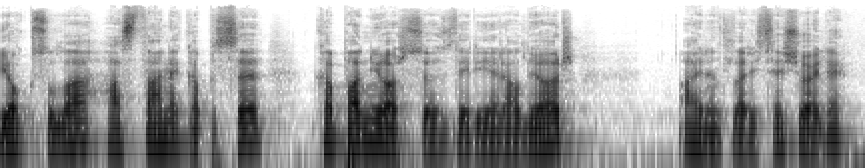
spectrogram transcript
yoksula hastane kapısı kapanıyor sözleri yer alıyor. Ayrıntılar ise şöyle.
